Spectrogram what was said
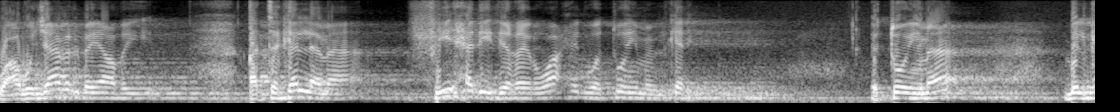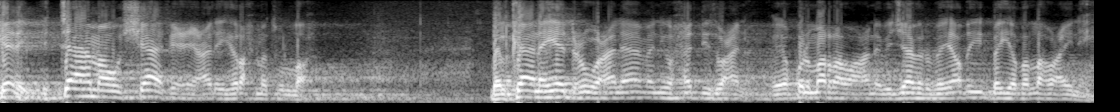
وأبو جابر البياضي قد تكلم في حديث غير واحد واتهم بالكذب. اتهم بالكذب اتهمه الشافعي عليه رحمة الله. بل كان يدعو على من يحدث عنه. ويقول مرة عن أبي جابر البياضي بيض الله عينيه.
